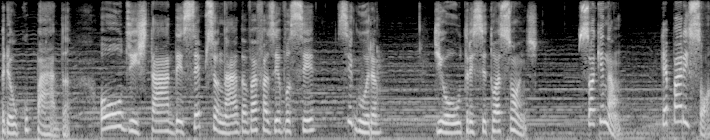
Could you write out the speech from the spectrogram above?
preocupada ou de estar decepcionada vai fazer você segura de outras situações. Só que não. Repare só:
